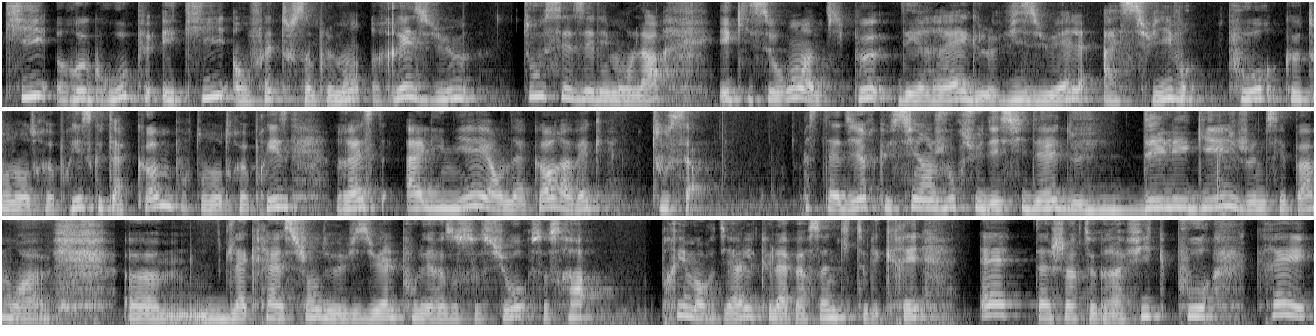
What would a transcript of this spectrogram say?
qui regroupe et qui, en fait, tout simplement résume tous ces éléments-là et qui seront un petit peu des règles visuelles à suivre pour que ton entreprise, que ta com pour ton entreprise reste alignée et en accord avec tout ça. C'est-à-dire que si un jour tu décidais de déléguer, je ne sais pas moi, euh, de la création de visuels pour les réseaux sociaux, ce sera primordial que la personne qui te les crée ait ta charte graphique pour créer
